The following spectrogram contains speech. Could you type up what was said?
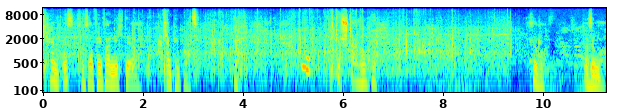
Camp ist. Es ist auf jeden Fall nicht der Campingplatz. Es geht steil hoch hier. So, da sind wir.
